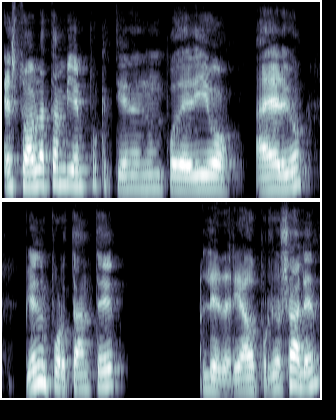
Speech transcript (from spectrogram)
esto habla también porque tienen un poderío aéreo bien importante, liderado por Josh Allen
